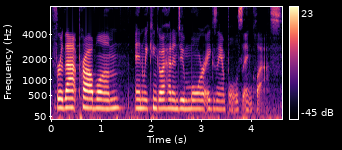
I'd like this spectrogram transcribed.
for that problem, and we can go ahead and do more examples in class.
